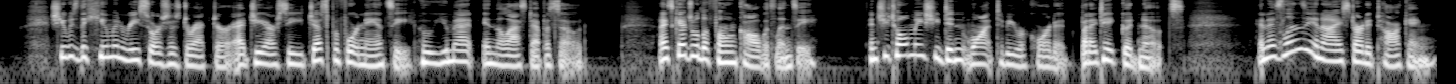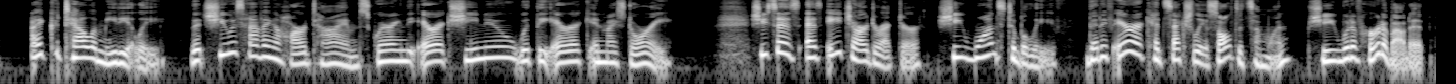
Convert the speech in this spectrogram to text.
She was the human resources director at GRC just before Nancy, who you met in the last episode. I scheduled a phone call with Lindsay, and she told me she didn't want to be recorded, but I take good notes. And as Lindsay and I started talking, I could tell immediately that she was having a hard time squaring the Eric she knew with the Eric in my story. She says, as HR director, she wants to believe that if Eric had sexually assaulted someone, she would have heard about it.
